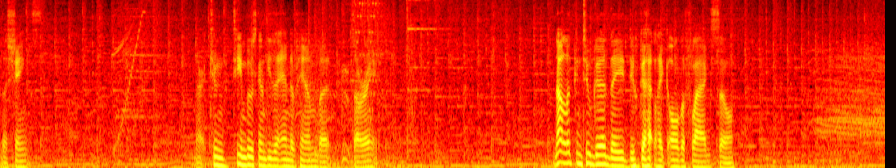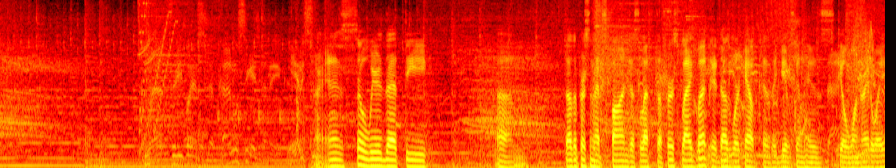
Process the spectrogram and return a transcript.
the shanks. Alright, Team, team Boo's gonna be the end of him, but it's alright. Not looking too good. They do got like all the flags, so. Alright, and it's so weird that the um, the other person that spawned just left the first flag, but it does work out because it gives him his skill one right away.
